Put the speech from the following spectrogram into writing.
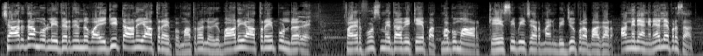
ശാരദ മുരളീധരൻ ഇന്ന് വൈകിട്ടാണ് യാത്രയപ്പ്. മാത്രമല്ല ഒരുപാട് യാത്രയപ്പുണ്ട്. ഫയർഫോഴ്സ് മേധാവി K. Padmakumar K. C. B. Chairman Biju Prabhakar അങ്ങനെ അങ്ങനെ അല്ലേ പ്രസാദ്?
